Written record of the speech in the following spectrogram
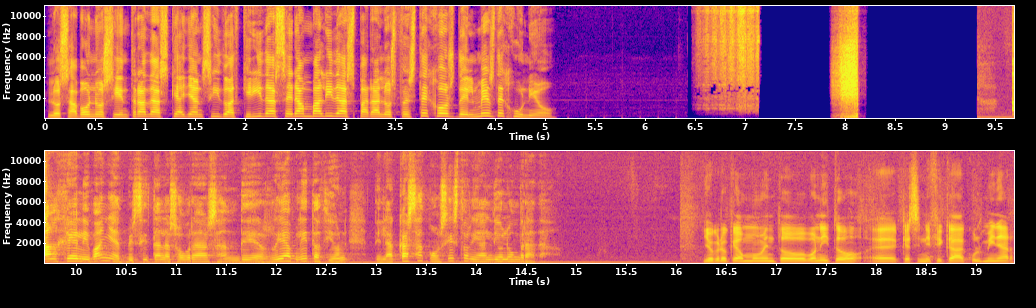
Los abonos y entradas que hayan sido adquiridas serán válidas para los festejos del mes de junio. Ángel Ibáñez visita las obras de rehabilitación de la Casa Consistorial de Olombrada. Yo creo que es un momento bonito eh, que significa culminar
